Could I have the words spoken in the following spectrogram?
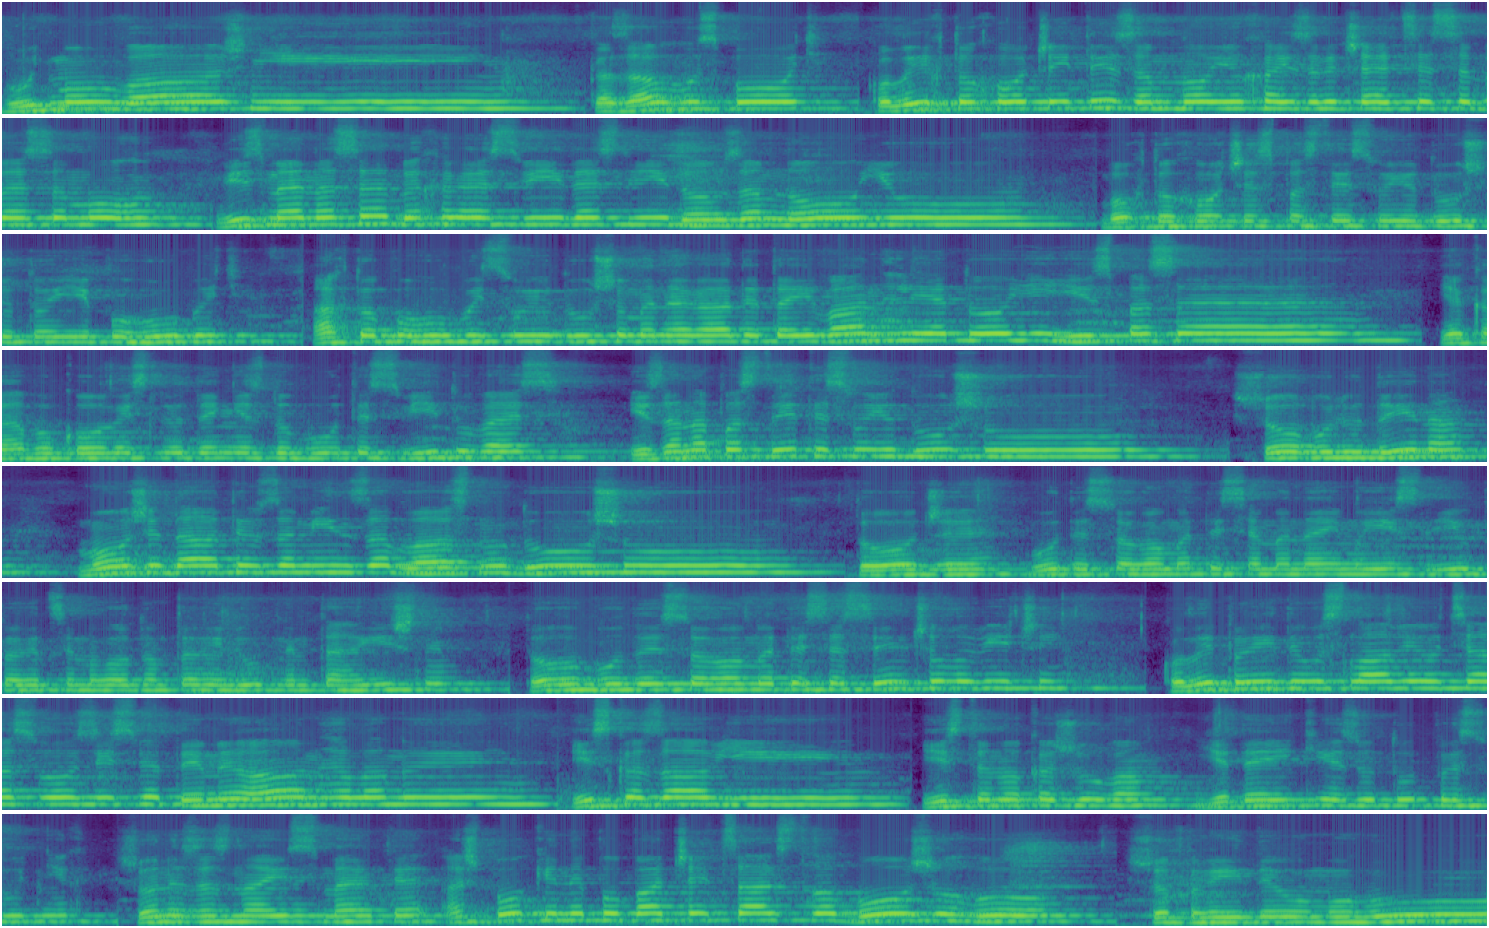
Будьмо уважні, казав Господь, коли хто хоче йти за мною, хай зречеться себе самого, візьме на себе хрест свій, йде слідом за мною. Бо хто хоче спасти свою душу, то її погубить, а хто погубить свою душу, мене ради та Євангеліє, то її спасе. Яка бо користь людині здобути світ увесь і занапастити свою душу, що бо людина може дати взамін за власну душу. Отже, буде соромитися мене і моїх слів перед цим родом перелюбним та грішним, того буде соромитися син чоловічий, коли прийде у славі Отця свого зі святими ангелами, і сказав їм: істинно кажу вам, є деякі з отут присутніх, що не зазнають смерти, аж поки не побачать царства Божого, що прийде у могутності.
